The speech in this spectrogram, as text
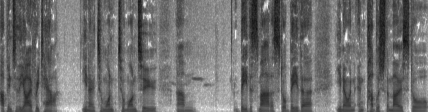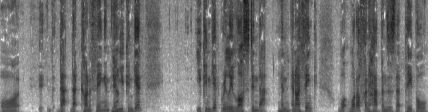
up into the ivory tower, you know, to want to want to um, be the smartest or be the, you know, and, and publish the most or or that that kind of thing, and, Yeah. and you can get you can get really lost in that, and and I think what what often happens is that people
